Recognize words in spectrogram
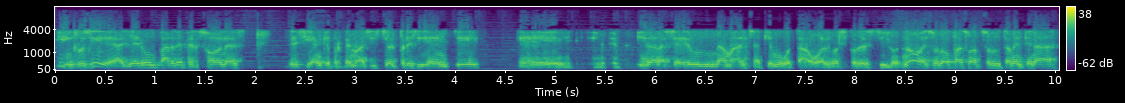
inclusive ayer un par de personas decían que porque no asistió el presidente eh, iban a hacer una marcha aquí en Bogotá o algo así por el estilo. No, eso no pasó absolutamente nada,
